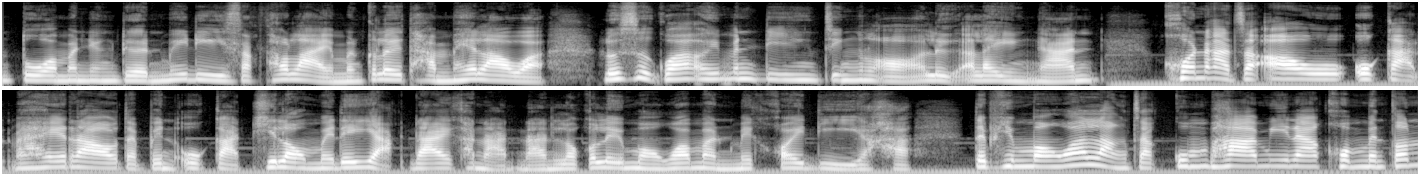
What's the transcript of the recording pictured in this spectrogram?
ำตัวมันยังเดินไม่ดีสักเท่าไหร่ มันก็เลยทำให้เราอะรู้สึกว่าเอ้ยมันดีจริงๆหรอหรืออะไรอย่างนั้น คนอาจจะเอาโอกาสมาให้เรา แต่เป็นโอกาสที่เราไม่ได้อยากได้ขนาดนั้น เราก็เลยมองว่ามันไม่ค่อยดีอะค่ะ แต่พิมพ์มองว่าหลังจากกุมภามีนาคมเป็นต้น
